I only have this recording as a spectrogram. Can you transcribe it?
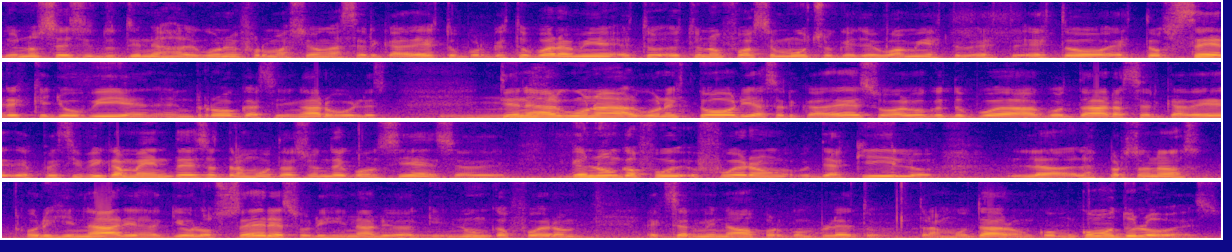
Yo no sé si tú tienes alguna información acerca de esto, porque esto para mí, esto, esto no fue hace mucho que llegó a mí, este, este- esto, estos seres que yo vi en, en rocas y en árboles. ¿Tienes alguna, alguna historia acerca de eso? Algo que tú puedas acotar acerca de específicamente esa transmutación de conciencia, de que nunca fu- fueron de aquí lo- la- las personas originarias de aquí o los seres originarios de aquí, nunca fueron exterminados por completo, transmutaron. ¿Cómo, cómo tú lo ves?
